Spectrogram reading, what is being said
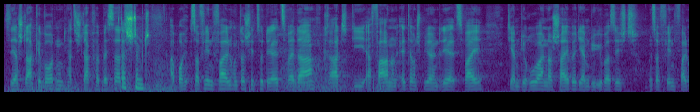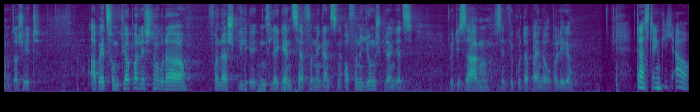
sehr stark geworden, die hat sich stark verbessert. Das stimmt. Aber ist auf jeden Fall ein Unterschied zur DL2 da. Gerade die erfahrenen und älteren Spieler in der DL2, die haben die Ruhe an der Scheibe, die haben die Übersicht. Ist auf jeden Fall ein Unterschied. Aber jetzt vom körperlichen oder von der Spielintelligenz her, von den ganzen, auch von den jungen Spielern jetzt, würde ich sagen, sind wir gut dabei in der Oberliga. Das denke ich auch.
